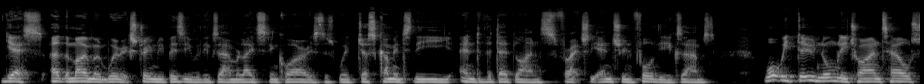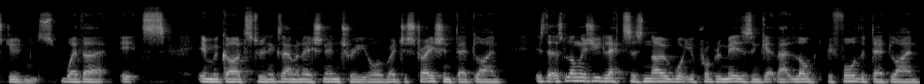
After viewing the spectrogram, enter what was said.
Yes, at the moment we're extremely busy with exam related inquiries as we're just coming to the end of the deadlines for actually entering for the exams. What we do normally try and tell students, whether it's in regards to an examination entry or registration deadline, is that as long as you let us know what your problem is and get that logged before the deadline,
